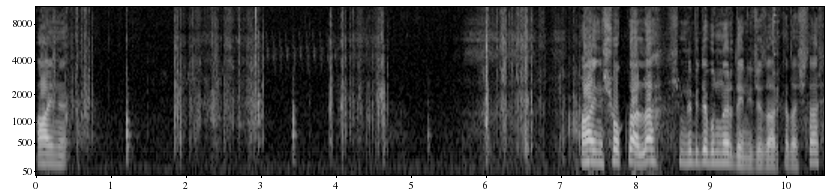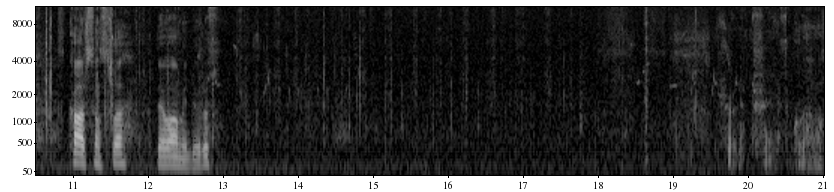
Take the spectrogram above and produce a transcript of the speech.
aynı aynı şoklarla şimdi bir de bunları deneyeceğiz arkadaşlar. Carsons'la devam ediyoruz. Şöyle tüfeğimizi koyalım.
